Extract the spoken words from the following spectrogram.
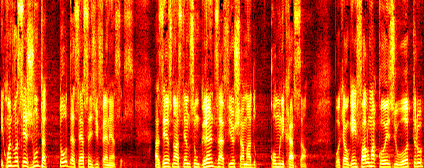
E quando você junta todas essas diferenças, às vezes nós temos um grande desafio chamado comunicação, porque alguém fala uma coisa e o outro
